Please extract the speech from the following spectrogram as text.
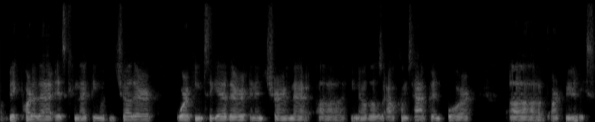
a big part of that is connecting with each other, working together and ensuring that, uh, you know, those outcomes happen for uh, our communities.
